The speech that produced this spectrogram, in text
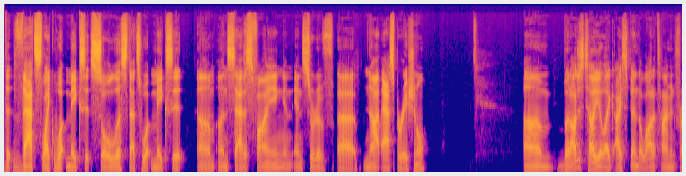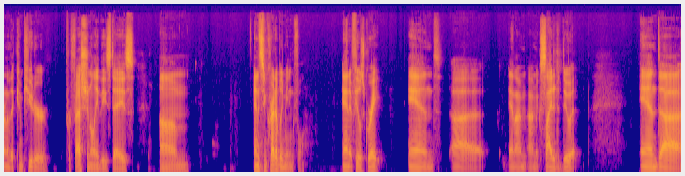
that that's like what makes it soulless. That's what makes it um, unsatisfying and and sort of uh, not aspirational. Um, but I'll just tell you, like I spend a lot of time in front of the computer professionally these days, um, and it's incredibly meaningful, and it feels great, and uh, and I'm I'm excited to do it, and uh,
